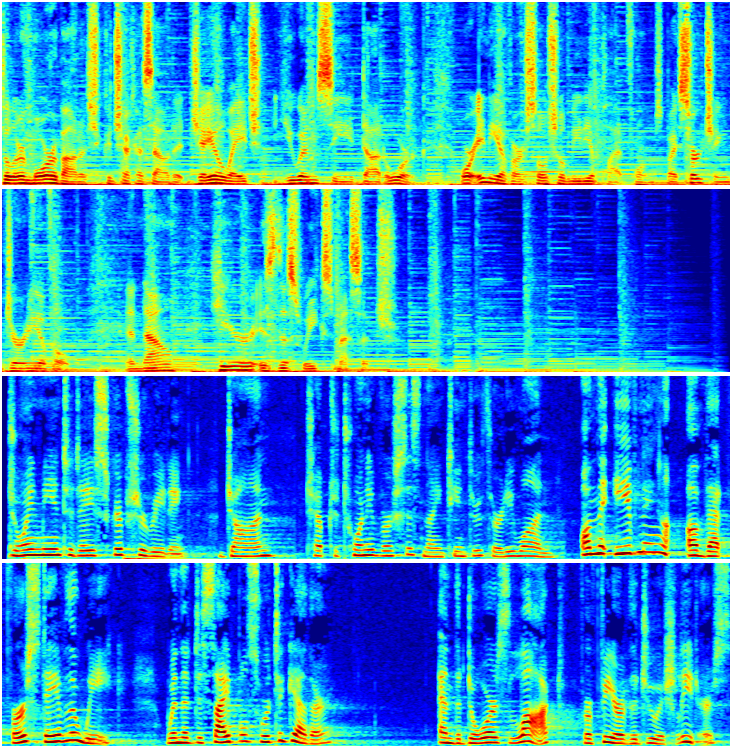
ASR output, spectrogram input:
To learn more about us, you can check us out at johumc.org or any of our social media platforms by searching Journey of Hope. And now, here is this week's message. Join me in today's scripture reading, John chapter 20, verses 19 through 31. On the evening of that first day of the week, when the disciples were together and the doors locked for fear of the Jewish leaders,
